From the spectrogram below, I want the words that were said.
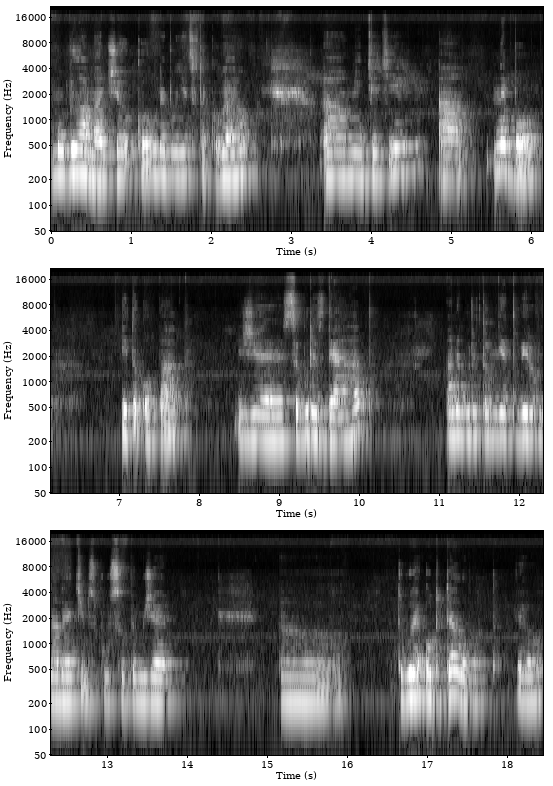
mu byla manželkou nebo něco takového, uh, mít děti, a nebo je to opak, že se bude zdráhat a nebude to mít vyrovnané tím způsobem, že uh, to bude oddalovat. Jo?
